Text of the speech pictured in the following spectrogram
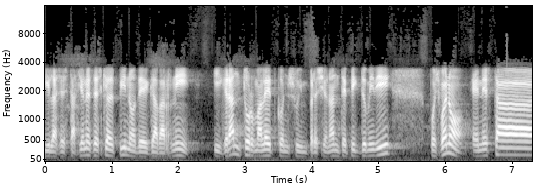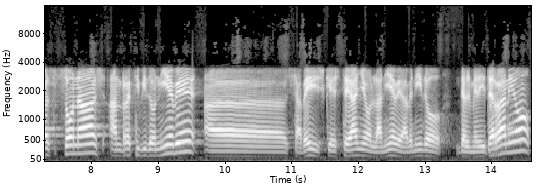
y las estaciones de esquí alpino de Gavarnie y Gran Tourmalet con su impresionante Pic du Midi, pues bueno, en estas zonas han recibido nieve. Ah, sabéis que este año la nieve ha venido del Mediterráneo,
